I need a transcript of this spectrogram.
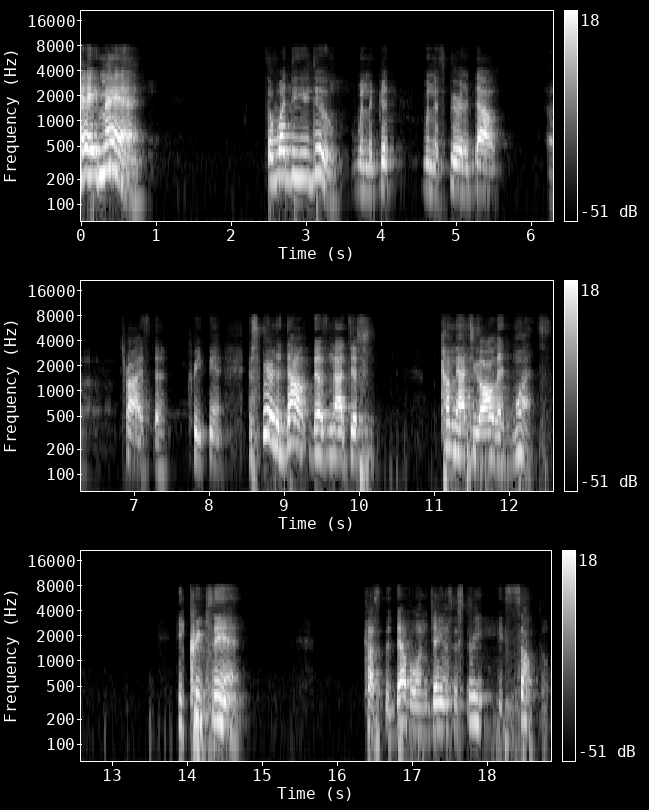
Amen. So what do you do when the good when the spirit of doubt tries to creep in. The spirit of doubt does not just come at you all at once. He creeps in. Because the devil in Genesis 3, he's subtle.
